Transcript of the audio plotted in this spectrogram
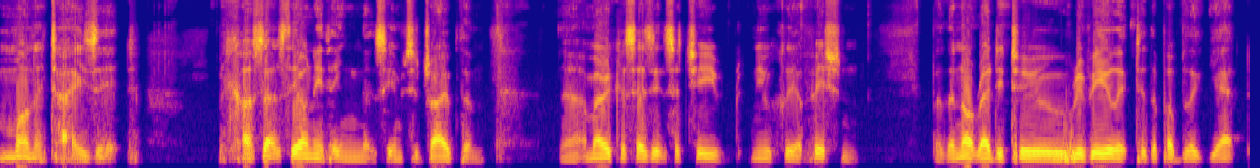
monetize it. Because that's the only thing that seems to drive them. America says it's achieved nuclear fission, but they're not ready to reveal it to the public yet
